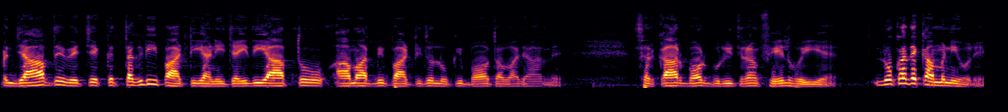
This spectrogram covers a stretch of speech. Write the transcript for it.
ਪੰਜਾਬ ਦੇ ਵਿੱਚ ਇੱਕ ਤਗੜੀ ਪਾਰਟੀ ਆਣੀ ਚਾਹੀਦੀ ਆਪ ਤੋਂ ਆਮ ਆਦਮੀ ਪਾਰਟੀ ਤੋਂ ਲੋਕੀ ਬਹੁਤ ਆਵਾਜ਼ਾਰ ਨੇ ਸਰਕਾਰ ਬਹੁਤ ਬੁਰੀ ਤਰ੍ਹਾਂ ਫੇਲ ਹੋਈ ਹੈ। ਲੋਕਾਂ ਦੇ ਕੰਮ ਨਹੀਂ ਹੋ ਰਹੇ।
